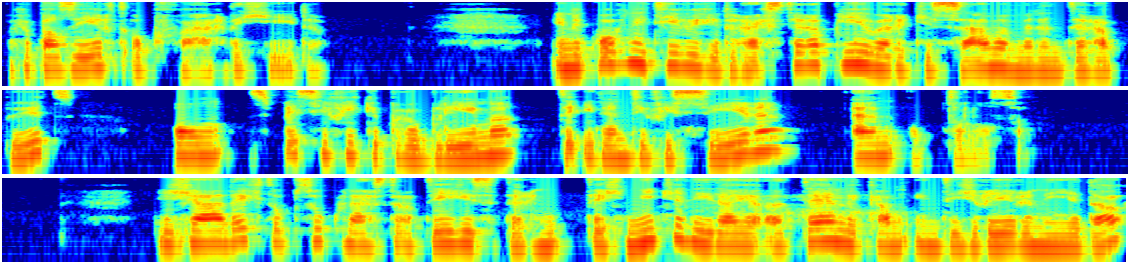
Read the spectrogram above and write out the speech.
gebaseerd op vaardigheden. In de cognitieve gedragstherapie werk je samen met een therapeut om specifieke problemen te identificeren en op te lossen. Je gaat echt op zoek naar strategische technieken die dat je uiteindelijk kan integreren in je dag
